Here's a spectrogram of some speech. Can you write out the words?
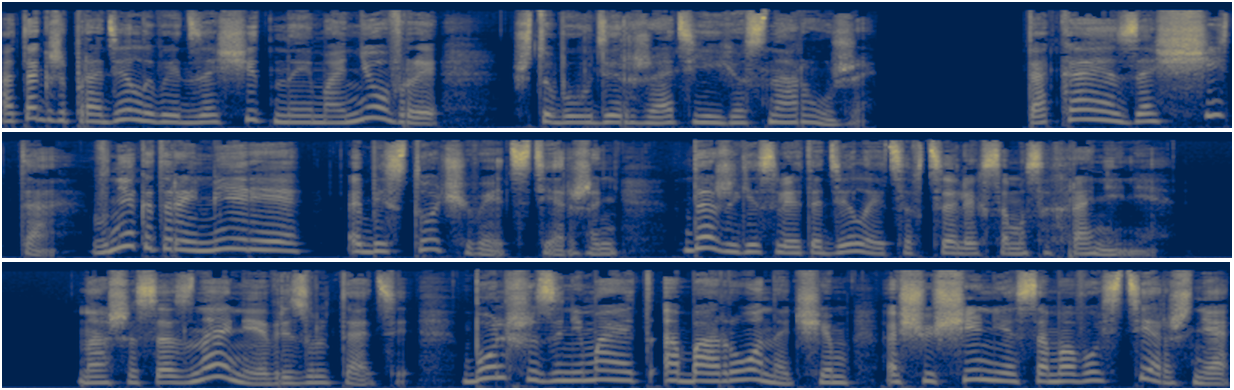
а также проделывает защитные маневры, чтобы удержать ее снаружи. Такая защита в некоторой мере обесточивает стержень, даже если это делается в целях самосохранения. Наше сознание в результате больше занимает оборона, чем ощущение самого стержня,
